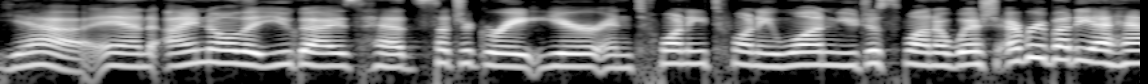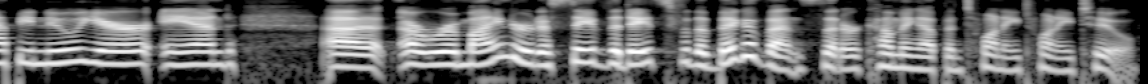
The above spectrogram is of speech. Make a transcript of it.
Yeah, and I know that you guys had such a great year in 2021. You just want to wish everybody a happy new year and uh, a reminder to save the dates for the big events that are coming up in 2022.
